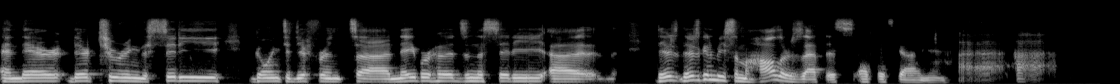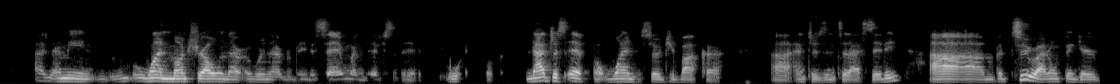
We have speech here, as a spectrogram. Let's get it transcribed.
and they're they're touring the city going to different uh, neighborhoods in the city. Uh, there's there's going to be some hollers at this at this guy man. Uh, uh I mean one Montreal will never will never be the same when if not just if but when Serge Ibaka uh, enters into that city um, but two, I don't think Gary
